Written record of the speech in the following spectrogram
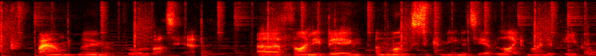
profound moment for all of us here. Uh, finally, being amongst a community of like minded people.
